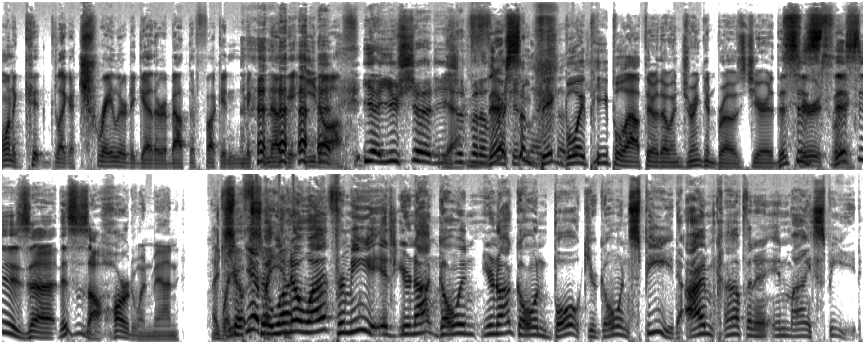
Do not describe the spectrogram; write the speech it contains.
I want to put like a trailer together about the fucking McNugget eat off. Yeah, you should. You Yeah. should put a There's some big some- boy people out there though in drinking bros, Jarred. This Seriously. is this is uh this is a hard one, man. Like So- yeah, so but you know what? For me, it's, you're not going. You're not going bulk. You're going speed. I'm confident in my speed.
